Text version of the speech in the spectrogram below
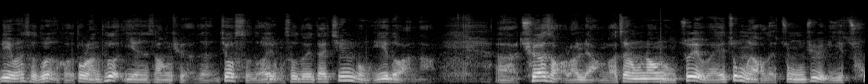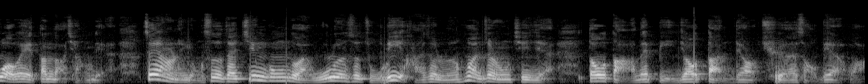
利文斯顿和杜兰特因伤缺阵，就使得勇士队在进攻一端呢。啊，缺少了两个阵容当中最为重要的中距离错位单打强点，这样的，勇士在进攻端无论是主力还是轮换阵容期间，都打得比较单调，缺少变化。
